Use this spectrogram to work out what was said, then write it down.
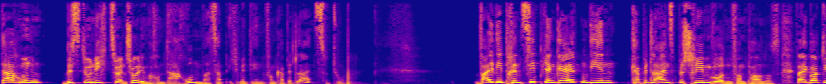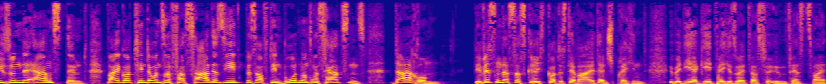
Darum bist du nicht zu entschuldigen. Warum darum? Was habe ich mit denen von Kapitel 1 zu tun? Weil die Prinzipien gelten, die in Kapitel 1 beschrieben wurden von Paulus. Weil Gott die Sünde ernst nimmt. Weil Gott hinter unsere Fassade sieht bis auf den Boden unseres Herzens. Darum wir wissen, dass das Gericht Gottes der Wahrheit entsprechend, über die er geht, welche so etwas verüben, Vers 2.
